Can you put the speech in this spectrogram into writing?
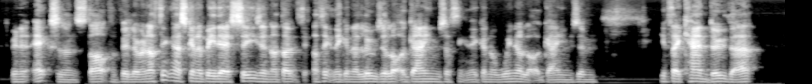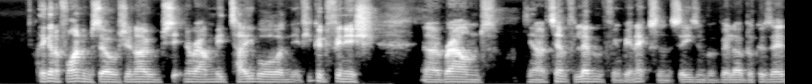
it's been an excellent start for Villa, and I think that's going to be their season. I don't. Th- I think they're going to lose a lot of games. I think they're going to win a lot of games, and if they can do that, they're going to find themselves, you know, sitting around mid-table. And if you could finish uh, around, you know, tenth, eleventh, it would be an excellent season for Villa because they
